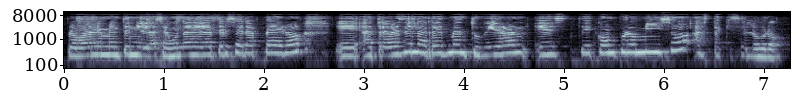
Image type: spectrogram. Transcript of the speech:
probablemente ni la segunda ni la tercera, pero eh, a través de la red mantuvieron este compromiso hasta que se logró.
